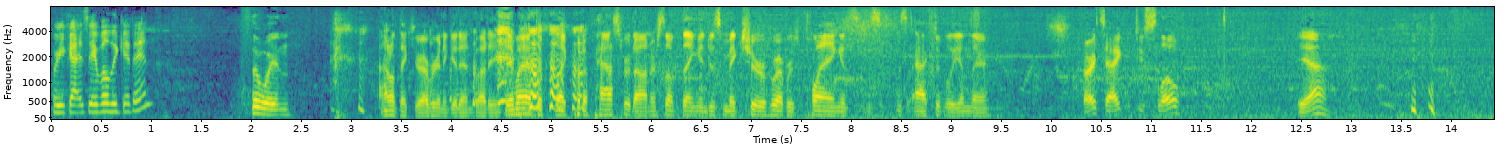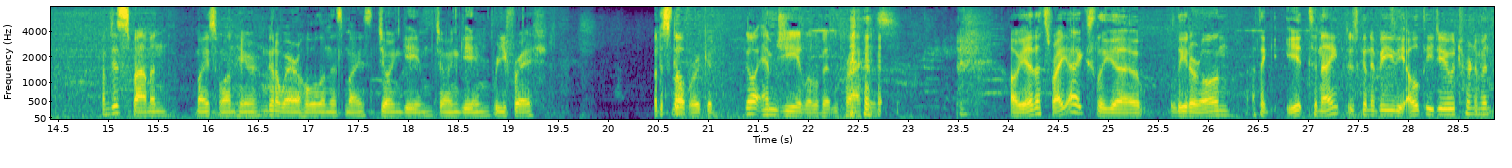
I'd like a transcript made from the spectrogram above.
Were you guys able to get in? The waiting. I don't think you're ever going to get in, buddy. They might have to like put a password on or something and just make sure whoever's playing is, is, is actively in there. All right, tag. Too slow. Yeah. I'm just spamming mouse one here. I'm gonna wear a hole in this mouse. Join game, join game, refresh. But it's not working. Go MG a little bit in practice. Oh yeah, that's right. Actually, uh, later on, I think eight tonight. There's going to be the Ulti Duo tournament.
